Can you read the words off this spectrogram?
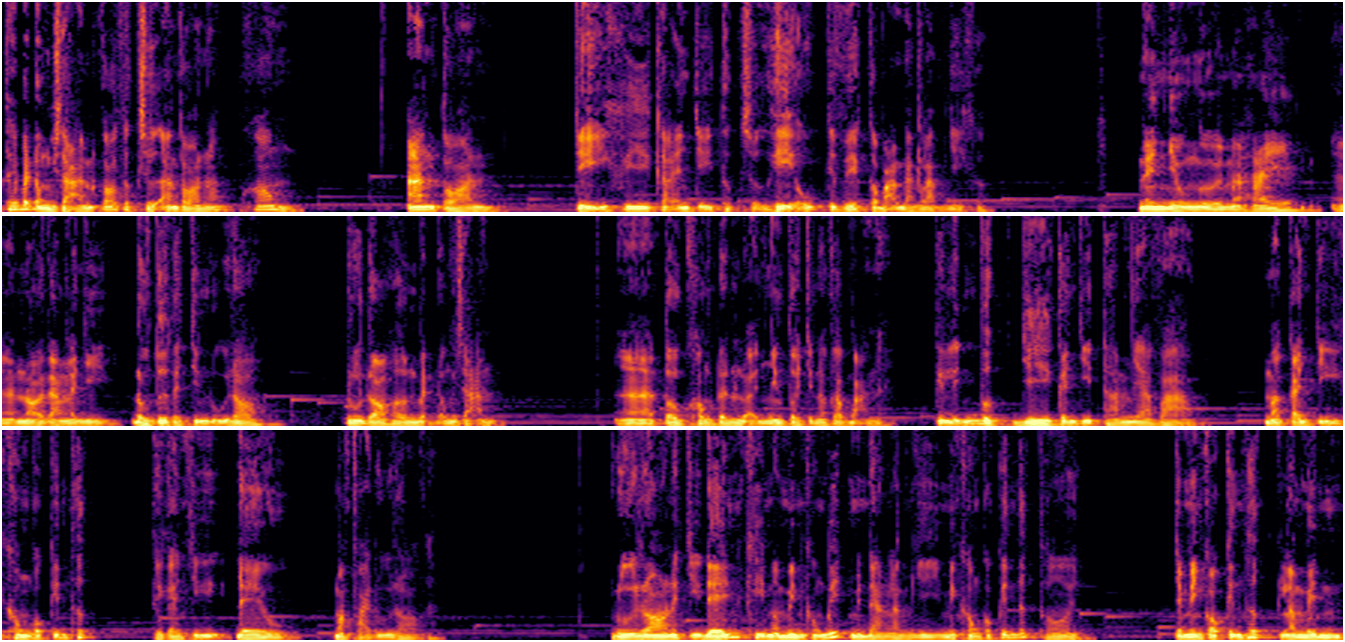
Thế bất động sản có thực sự an toàn không? Không. An toàn chỉ khi các anh chị thực sự hiểu cái việc các bạn đang làm gì cơ. Nên nhiều người mà hay à, nói rằng là gì? Đầu tư tài chính rủi ro. Rủi ro hơn bất động sản. À, tôi không tranh luận nhưng tôi chỉ nói các bạn này. Cái lĩnh vực gì các anh chị tham gia vào mà các anh chị không có kiến thức thì các anh chị đều mắc phải rủi ro. Rủi ro nó chỉ đến khi mà mình không biết mình đang làm gì, mình không có kiến thức thôi. Cho mình có kiến thức là mình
